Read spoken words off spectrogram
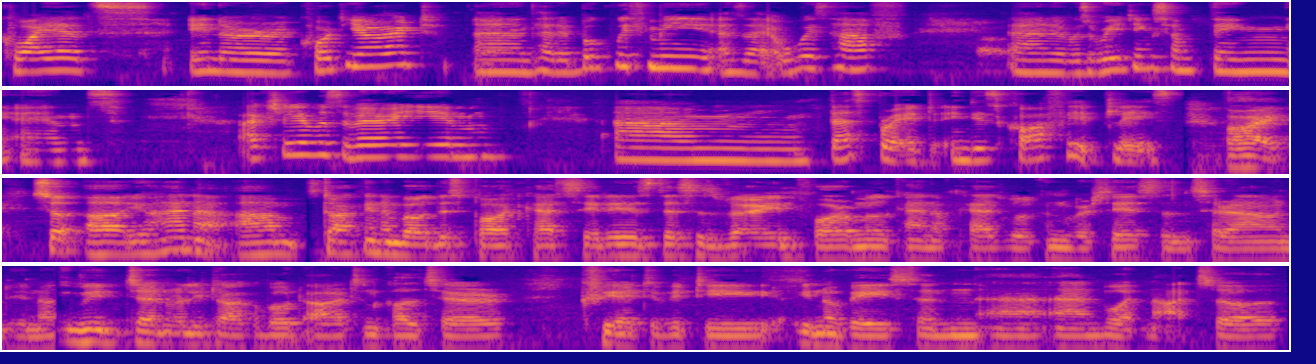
quiet inner courtyard and had a book with me as I always have and I was reading something and actually I was very um, um, desperate in this coffee place. All right. So, uh, Johanna, um, talking about this podcast series, this is very informal, kind of casual conversations around, you know, we generally talk about art and culture, creativity, innovation, uh, and whatnot. So,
